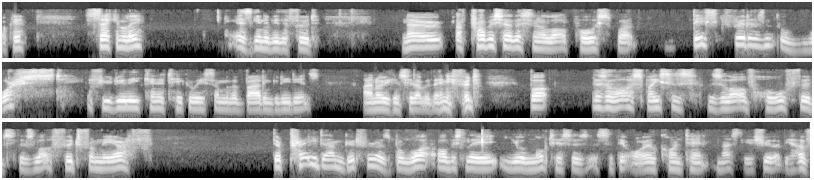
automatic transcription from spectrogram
Okay. Secondly, is going to be the food. Now, I've probably said this in a lot of posts, but basic food isn't the worst if you really kind of take away some of the bad ingredients. I know you can say that with any food, but there's a lot of spices, there's a lot of whole foods, there's a lot of food from the earth they're pretty damn good for us. But what obviously you'll notice is, is the oil content, and that's the issue that we have.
